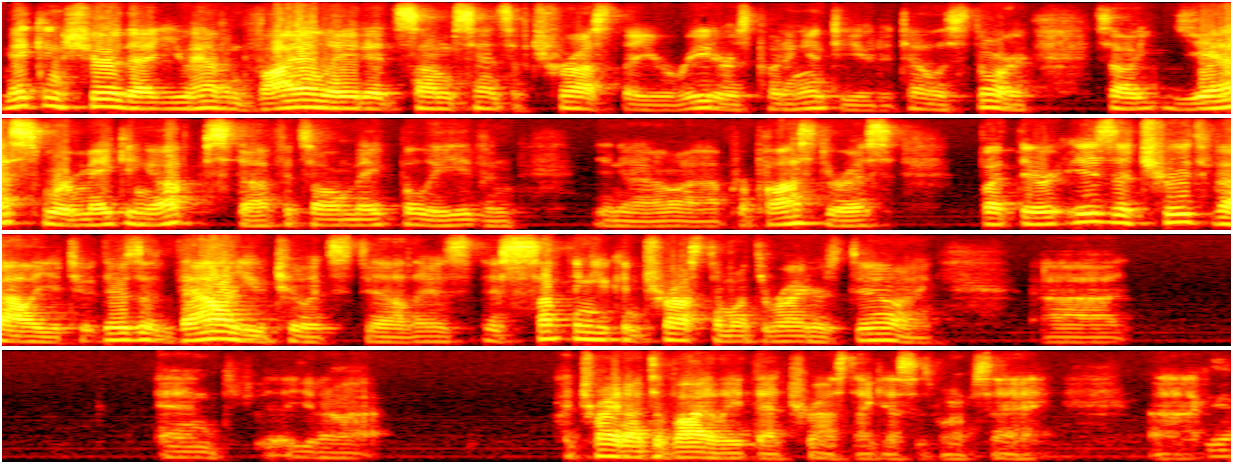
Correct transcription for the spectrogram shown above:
making sure that you haven't violated some sense of trust that your reader is putting into you to tell the story. So yes, we're making up stuff. It's all make believe and you know uh, preposterous, but there is a truth value to it. There's a value to it still. There's there's something you can trust in what the writer's doing, uh, and you know I try not to violate that trust. I guess is what I'm saying. Uh, yeah.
